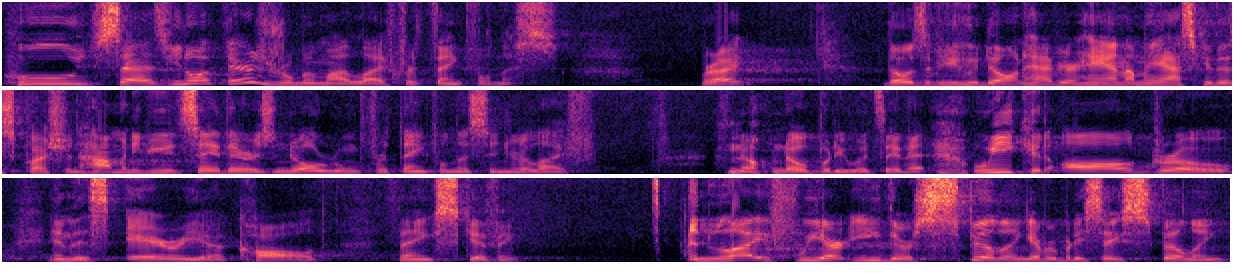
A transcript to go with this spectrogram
who says, you know what, there's room in my life for thankfulness, right? Those of you who don't have your hand, let me ask you this question. How many of you would say there is no room for thankfulness in your life? No, nobody would say that. We could all grow in this area called thanksgiving. In life, we are either spilling, everybody say spilling.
